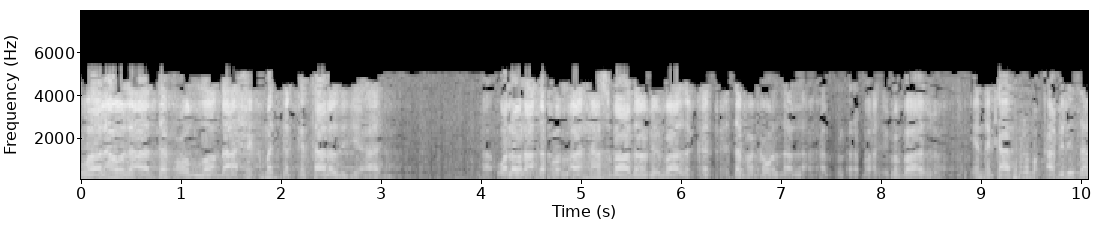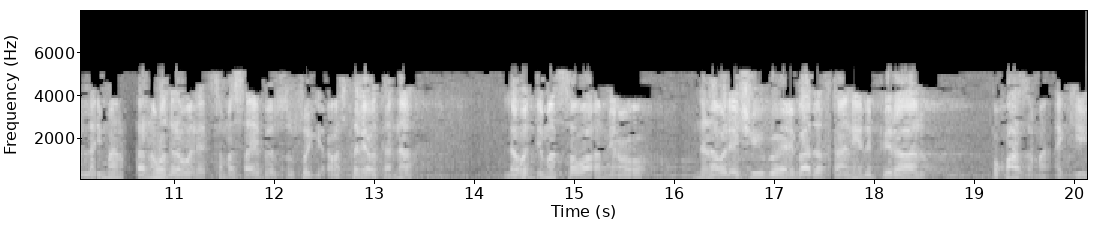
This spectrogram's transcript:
ولولا دفع الله دا حکمت د قتال او د جهاد ولولا دفع الله الناس بعد ببعض کته د فقول الله خلق الرباد ببعض ان کافر مقابله ته الله ایمان ته نو درولې سم صاحب سوسوګي راوستلې وته نه لود ما صوامع ننولې شی به عبادت خانه د پیران په خوا زمانه کې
